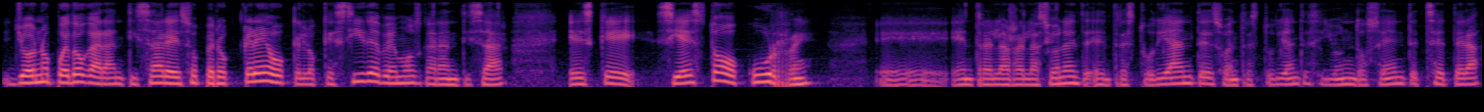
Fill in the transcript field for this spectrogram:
Yo no puedo garantizar eso, pero creo que lo que sí debemos garantizar es que si esto ocurre, eh, entre las relaciones entre estudiantes o entre estudiantes y un docente, etcétera,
